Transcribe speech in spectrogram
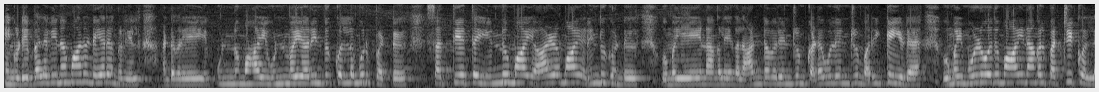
எங்களுடைய பலவீனமான நேரங்களில் அண்டவரே உண்ணுமாய் உண்மை அறிந்து கொள்ள முற்பட்டு சத்தியத்தை இன்னுமாய் ஆழமாய் அறிந்து கொண்டு உமையே நாங்கள் எங்கள் ஆண்டவர் என்றும் கடவுள் என்றும் அறிக்கையிட உமை முழுவதுமாய் நாங்கள் பற்றி கொள்ள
